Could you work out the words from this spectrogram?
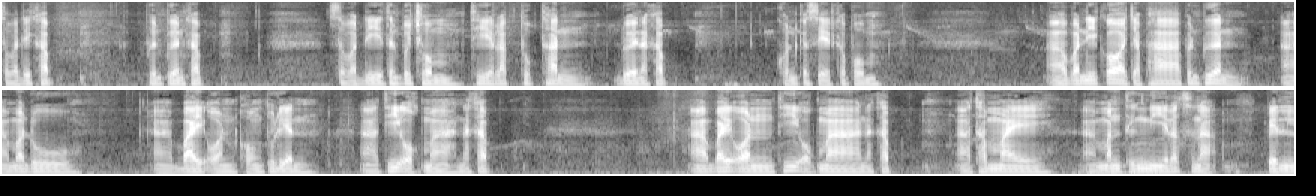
สวัสดีครับเพื่อนๆครับ สวัสดีท่านผู้ชมที่รักทุกท่านด้วยนะครับ คนเกษตรครับผมวันนี้ก็จะพาเพื่อนๆอ่ามาดูใบอ่อนของทุเรียนที่ออกมานะครับใบอ่อนที่ออกมานะครับทำไมมันถึงมีลักษณะเป็นเห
